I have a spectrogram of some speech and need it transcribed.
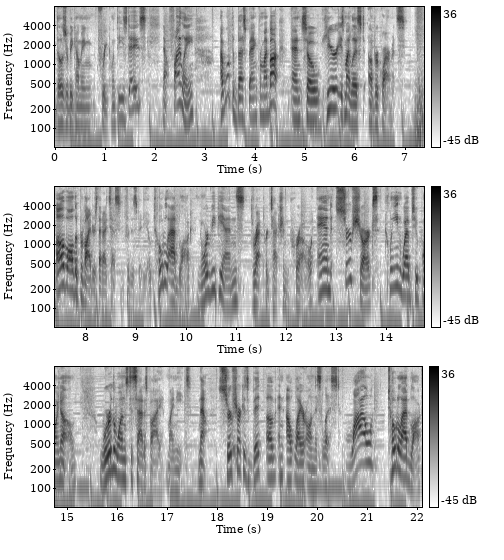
Those are becoming frequent these days. Now, finally, I want the best bang for my buck. And so here is my list of requirements. Of all the providers that I tested for this video, Total AdBlock, NordVPN's Threat Protection Pro, and Surfshark's Clean Web 2.0 were the ones to satisfy my needs. Now, Surfshark is a bit of an outlier on this list. While Total AdBlock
